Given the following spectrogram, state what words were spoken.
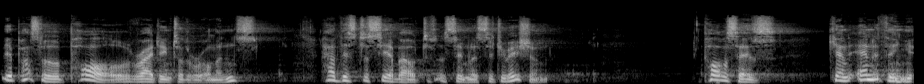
The Apostle Paul, writing to the Romans, had this to say about a similar situation. Paul says, Can anything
